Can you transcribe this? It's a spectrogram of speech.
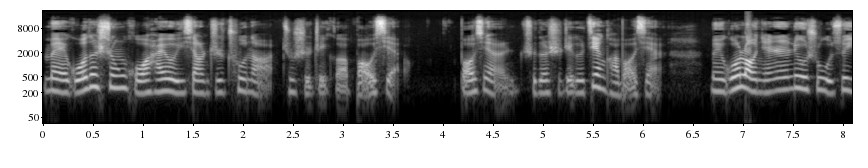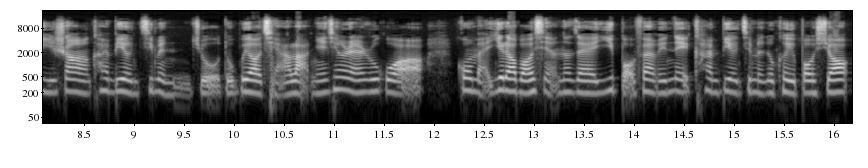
美国的生活还有一项支出呢，就是这个保险。保险指的是这个健康保险。美国老年人六十五岁以上看病基本就都不要钱了。年轻人如果购买医疗保险，那在医保范围内看病基本都可以报销。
